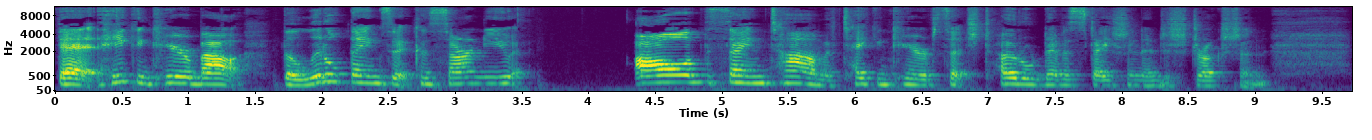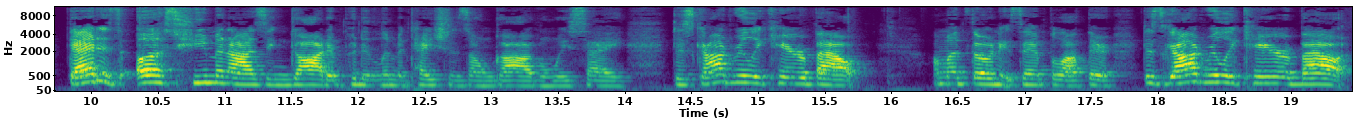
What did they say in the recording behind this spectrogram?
that he can care about the little things that concern you all at the same time of taking care of such total devastation and destruction. That is us humanizing God and putting limitations on God when we say, Does God really care about? I'm going to throw an example out there. Does God really care about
